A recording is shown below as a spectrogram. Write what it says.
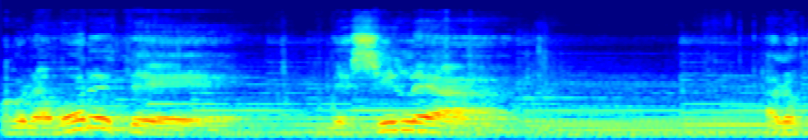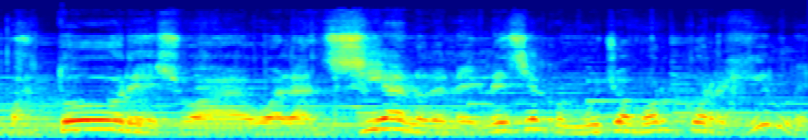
con amor este, decirle a, a los pastores o, a- o al anciano de la iglesia con mucho amor corregirle.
